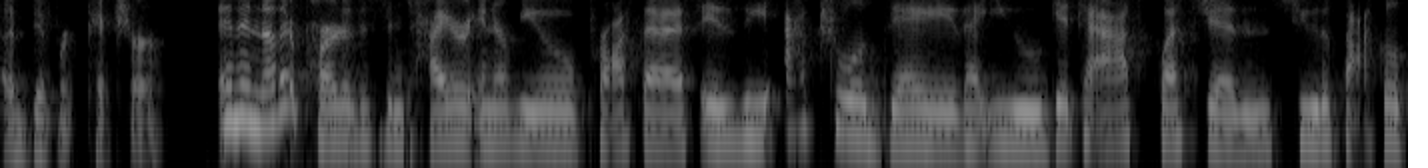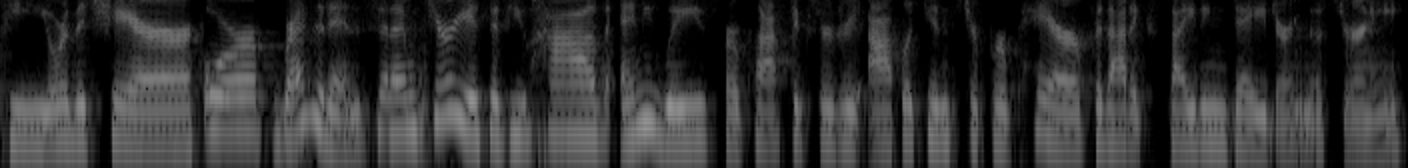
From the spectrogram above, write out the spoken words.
a different picture. And another part of this entire interview process is the actual day that you get to ask questions to the faculty or the chair or residents. And I'm curious if you have any ways for plastic surgery applicants to prepare for that exciting day during this journey.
